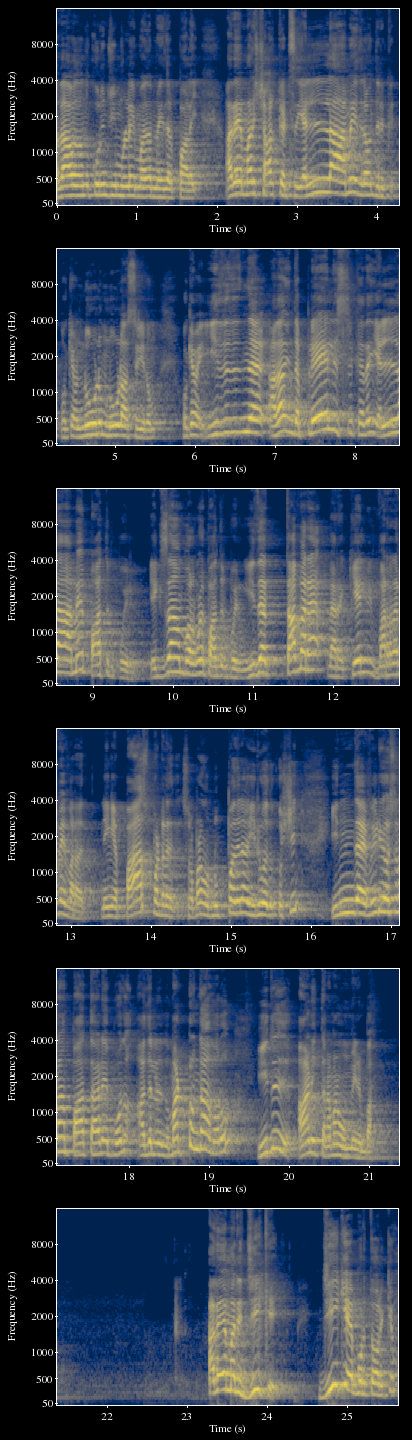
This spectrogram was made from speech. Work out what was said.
அதாவது வந்து குறிஞ்சி முல்லை மதம் நெய்தல் பாலை. அதே மாதிரி ஷார்ட்கட்ஸ் எல்லாமே இதில் வந்து இருக்குது ஓகேவா? நூலும் நூலாசிரியரும். ஓகேவா? இது இந்த அதாவது இந்த பிளேலிஸ்ட் இருக்கிறத எல்லாமே பார்த்துட்டு போயிருக்கு எக்ஸாம் கூட பார்த்துட்டு போயிருக்கு இதை தவிர வேறு கேள்வி வரவே வராது. நீங்கள் பாஸ் பண்ணுறதுக்கு சொல்லப்போனால் ஒரு முப்பதுல இருபது கொஷின் இந்த வீடியோஸ்லாம் பார்த்தாலே போதும். அதிலிருந்து மட்டும்தான் வரும். இது ஆணித்தனமான உண்மை நம்பா அதே மாதிரி ஜிகே ஜிகே பொறுத்த வரைக்கும்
